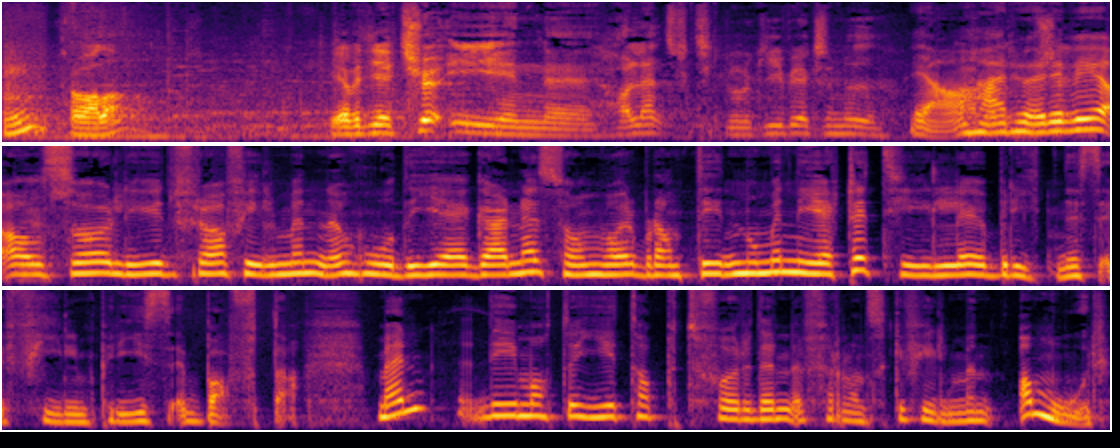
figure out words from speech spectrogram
Mm. Fra hva da? Jeg var direktør i en uh, hollandsk teknologivirksomhet. Ja, her hører vi altså lyd fra filmen 'Hodejegerne', som var blant de nominerte til britenes filmpris BAFTA. Men de måtte gi tapt for den franske filmen 'Amour'.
